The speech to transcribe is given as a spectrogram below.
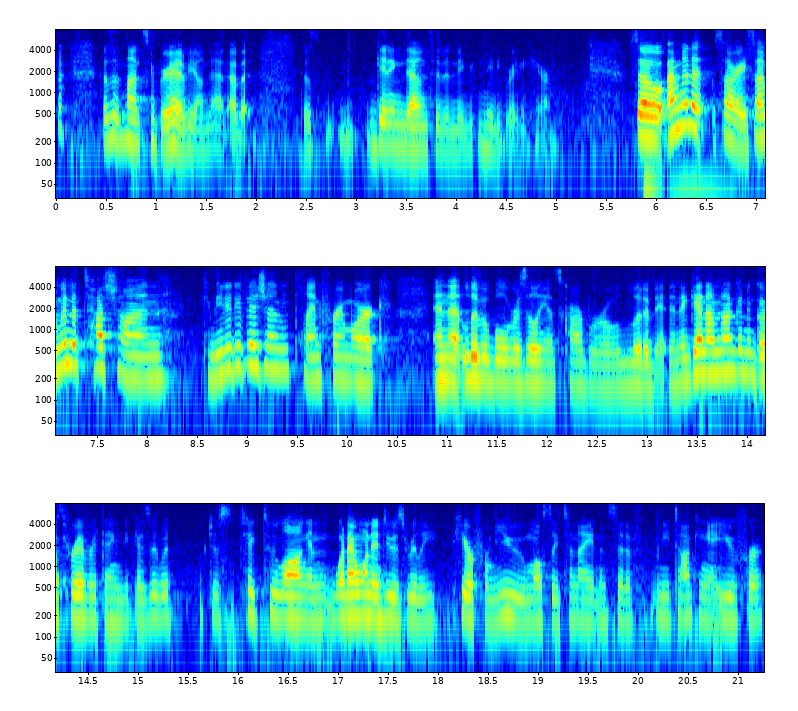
because it's not super heavy on data, but just getting down to the nitty gritty here. So I'm gonna, sorry, so I'm gonna touch on community vision, plan framework, and that livable resilient Scarborough a little bit. And again, I'm not going to go through everything because it would just take too long. And what I want to do is really hear from you mostly tonight instead of me talking at you for,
